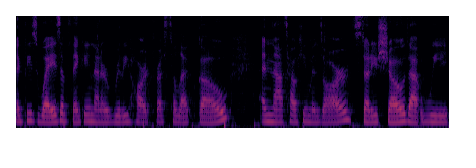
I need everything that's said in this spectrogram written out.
like these ways of thinking that are really hard for us to let go and that's how humans are. Studies show that we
